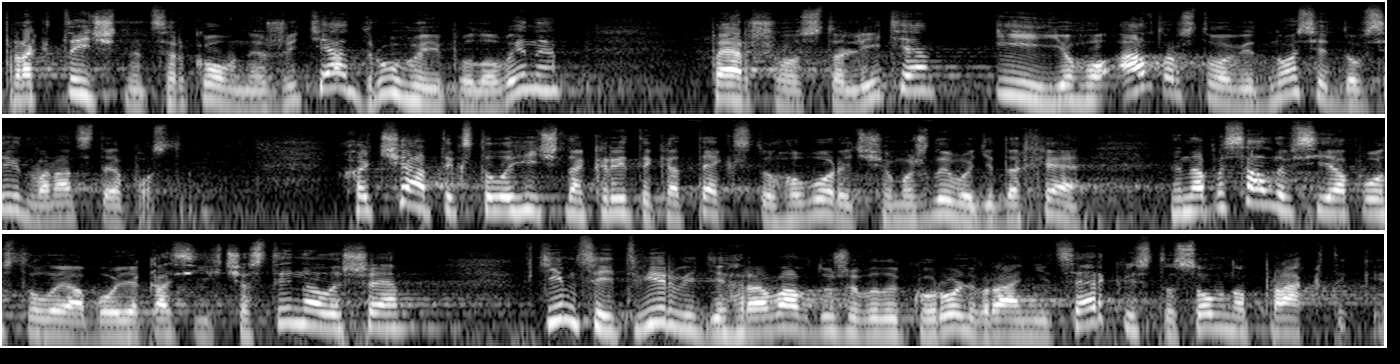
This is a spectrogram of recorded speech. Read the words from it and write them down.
практичне церковне життя другої половини першого століття, і його авторство відносять до всіх 12 апостолів. Хоча текстологічна критика тексту говорить, що, можливо, Дідахе не написали всі апостоли або якась їх частина лише, втім, цей твір відігравав дуже велику роль в ранній церкві стосовно практики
